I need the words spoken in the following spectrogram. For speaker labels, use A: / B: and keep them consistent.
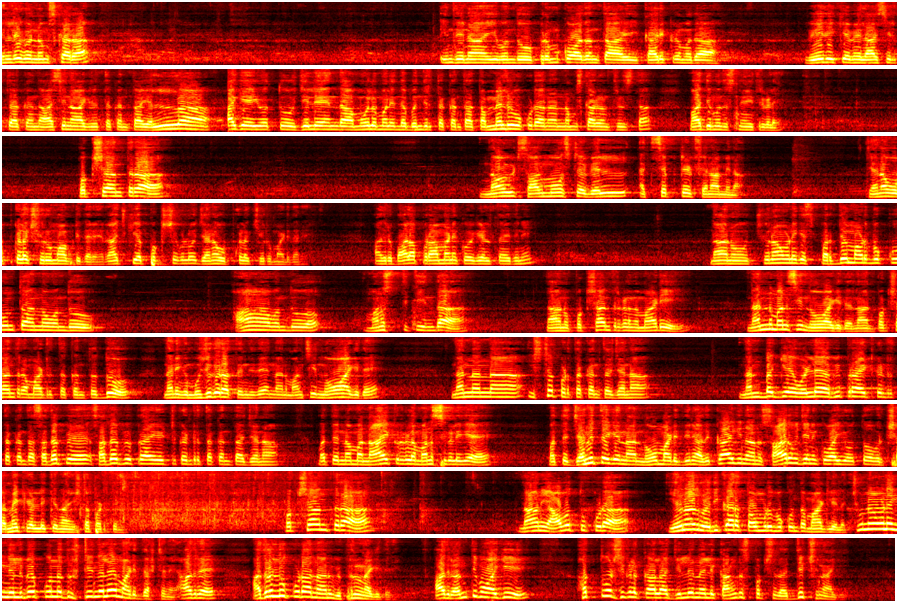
A: ಎಲ್ರಿಗೂ ನಮಸ್ಕಾರ. ಇಂದಿನ ಈ ಒಂದು ಪ್ರಮುಖವಾದಂತ ಈ ಕಾರ್ಯಕ್ರಮದ ವೇದಿಕೆ ಮೇಲೆ ಆಸಿರ್ತಕ್ಕಂಥ ಆಸೀನ ಆಗಿರ್ತಕ್ಕಂಥ ಎಲ್ಲ, ಹಾಗೆ ಇವತ್ತು ಜಿಲ್ಲೆಯಿಂದ ಮೂಲ ಮೂಲೆಯಿಂದ ಬಂದಿರತಕ್ಕಂಥ ತಮ್ಮೆಲ್ಲರಿಗೂ ಕೂಡ ನಾನು ನಮಸ್ಕಾರವನ್ನು ತಿಳಿಸ್ತಾ ಮಾಧ್ಯಮದ ಸ್ನೇಹಿತರುಗಳೇ. ಪಕ್ಷಾಂತರ ನಾವು it's almost a well accepted phenomena ಜನ ಒಪ್ಕೊಳ್ಳೋಕೆ ಶುರು ಮಾಡಿಬಿಟ್ಟಿದ್ದಾರೆ. ರಾಜಕೀಯ ಪಕ್ಷಗಳು ಜನ ಒಪ್ಕೊಳ್ಳೋಕೆ ಶುರು ಮಾಡಿದ್ದಾರೆ. ಆದರೆ ಭಾಳ ಪ್ರಾಮಾಣಿಕವಾಗಿ ಹೇಳ್ತಾ ಇದ್ದೀನಿ. ನಾನು ಚುನಾವಣೆಗೆ ಸ್ಪರ್ಧೆ ಮಾಡಬೇಕು ಅಂತ ಅನ್ನೋ ಒಂದು, ಆ ಒಂದು ಮನಸ್ಥಿತಿಯಿಂದ ನಾನು ಪಕ್ಷಾಂತರಗಳನ್ನು ಮಾಡಿ ನನ್ನ ಮನಸ್ಸಿಗೆ ನೋವಾಗಿದೆ. ನಾನು ಪಕ್ಷಾಂತರ ಮಾಡಿರ್ತಕ್ಕಂಥದ್ದು ನನಗೆ ಮುಜುಗರ ತಂದಿದೆ. ನನ್ನ ಮನಸ್ಸಿಗೆ ನೋವಾಗಿದೆ. ನನ್ನನ್ನು ಇಷ್ಟಪಡ್ತಕ್ಕಂಥ ಜನ ನನ್ನ ಬಗ್ಗೆ ಒಳ್ಳೆಯ ಅಭಿಪ್ರಾಯ ಇಟ್ಕೊಂಡಿರ್ತಕ್ಕಂಥ, ಸದಪ್ಯ, ಸದಭಿಪ್ರಾಯ ಇಟ್ಕೊಂಡಿರ್ತಕ್ಕಂಥ ಜನ, ಮತ್ತೆ ನಮ್ಮ ನಾಯಕರುಗಳ ಮನಸ್ಸುಗಳಿಗೆ, ಮತ್ತೆ ಜನತೆಗೆ ನಾನು ನೋವು ಮಾಡಿದ್ದೀನಿ. ಅದಕ್ಕಾಗಿ ನಾನು ಸಾರ್ವಜನಿಕವಾಗಿ ಹೊತ್ತು ಅವ್ರಿಗೆ ಕ್ಷಮೆ ಕೇಳಲಿಕ್ಕೆ ನಾನು ಇಷ್ಟಪಡ್ತೀನಿ. ಪಕ್ಷಾಂತರ ನಾನು ಯಾವತ್ತೂ ಕೂಡ ಏನಾದರೂ ಅಧಿಕಾರ ತಗೊಂಡ್ಬಿಡ್ಬೇಕು ಅಂತ ಮಾಡಲಿಲ್ಲ. ಚುನಾವಣೆಗೆ ನಿಲ್ಲಬೇಕು ಅನ್ನೋ ದೃಷ್ಟಿಯಿಂದಲೇ ಮಾಡಿದ್ದಷ್ಟೇ ಆದರೆ ಅದರಲ್ಲೂ ಕೂಡ ನಾನು ವಿಫಲನಾಗಿದ್ದೇನೆ. ಆದರೆ ಅಂತಿಮವಾಗಿ ಹತ್ತು ವರ್ಷಗಳ ಕಾಲ ಜಿಲ್ಲೆನಲ್ಲಿ ಕಾಂಗ್ರೆಸ್ ಪಕ್ಷದ ಅಧ್ಯಕ್ಷನಾಗಿ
